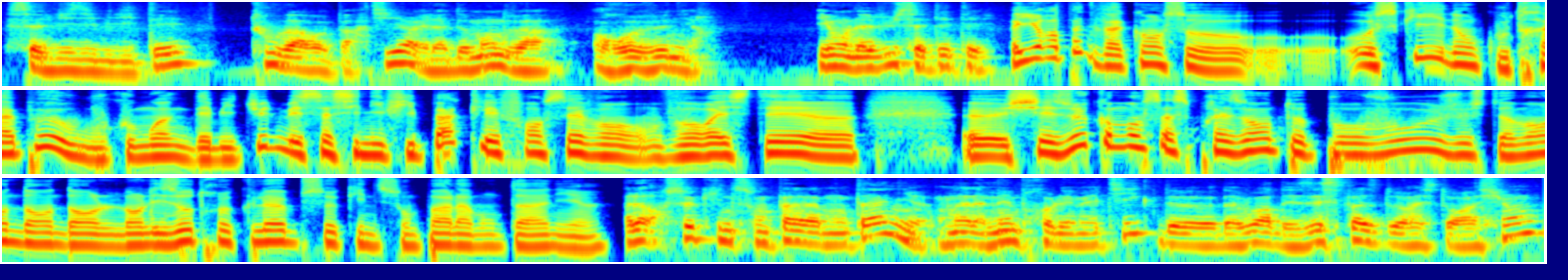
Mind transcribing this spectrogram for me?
cette visibilité, tout va repartir et la demande va revenir. Et on l'a vu cet été. Il n'y aura pas de vacances au, ski, donc, ou très peu, ou beaucoup moins que d'habitude, mais ça signifie pas que les Français vont, vont rester euh, euh, chez eux. Comment ça se présente pour vous, justement, dans, dans, dans, les autres clubs, ceux qui ne sont pas à la montagne? Alors, ceux qui ne sont pas à la montagne, on a la même problématique d'avoir des espaces de restauration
